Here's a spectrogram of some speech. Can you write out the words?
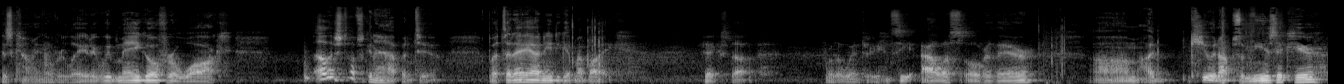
is coming over later. We may go for a walk. Other stuff's gonna happen too. But today I need to get my bike fixed up for the winter. You can see Alice over there. Um, I'm queuing up some music here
